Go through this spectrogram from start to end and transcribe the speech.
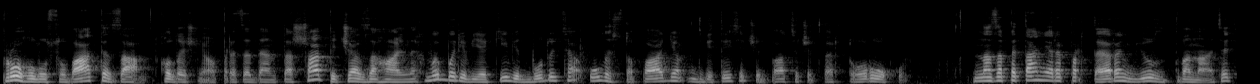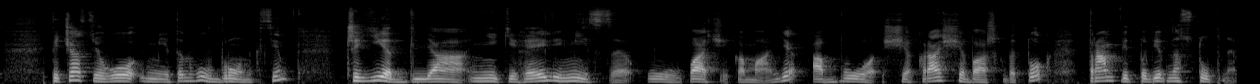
проголосувати за колишнього президента США під час загальних виборів, які відбудуться у листопаді 2024 року. На запитання репортера News 12 під час його мітингу в Бронксі, чи є для Нікі Гейлі місце у вашій команді, або ще краще ваш квиток, Трамп відповів наступне:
